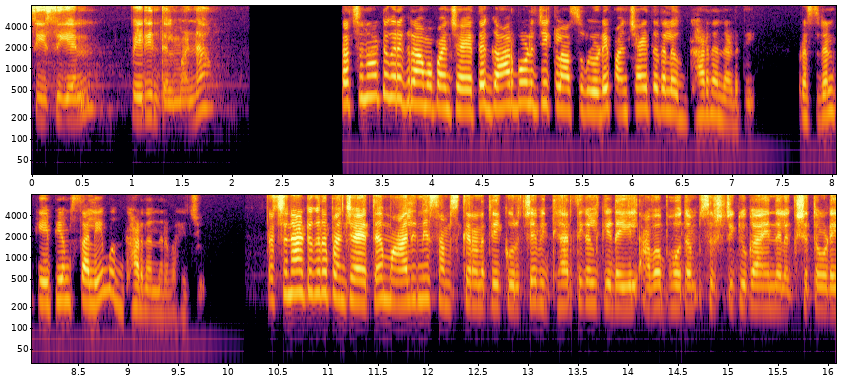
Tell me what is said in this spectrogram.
C C N Perinthalmanna. Thachanattukara grama panchayat garbology ക്ലാസുകളുടെ പഞ്ചായത്ത് തല ഉദ്ഘാടനം നടത്തി. President K P M Saleem ഉദ്ഘാടനം നിർവഹിച്ചു. തച്ചനാട്ടുകര പഞ്ചായത്ത് മാലിന്യ സംസ്കരണത്തെക്കുറിച്ച് വിദ്യാർത്ഥികൾക്കിടയിൽ അവബോധം സൃഷ്ടിക്കുക എന്ന ലക്ഷ്യത്തോടെ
